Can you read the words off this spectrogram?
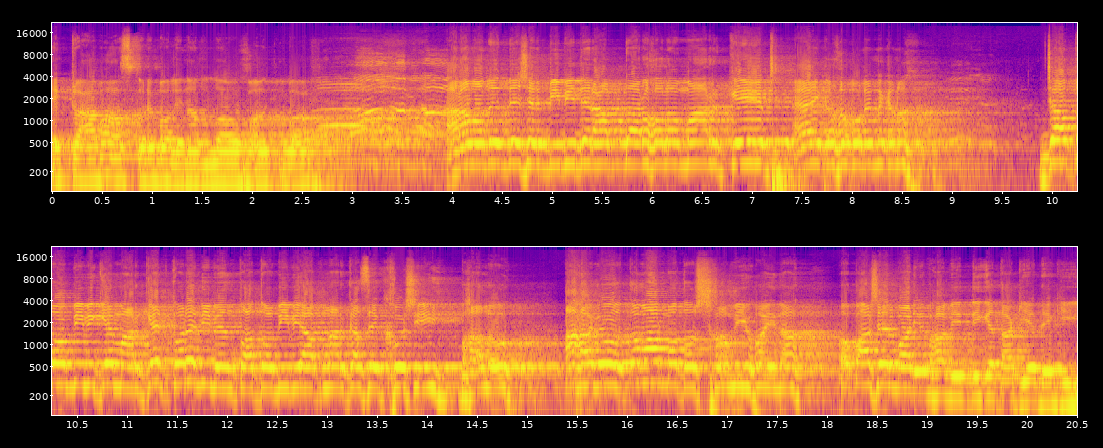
একটু আওয়াজ করে বলেন, আল্লাহ আকবার। আর আমাদের দেশের বিবিদের আবদার হলো মার্কেট। এই কথা বলেন না কেন? যত বিবিকে মার্কেট করে দিবেন, তত বিবি আপনার কাছে খুশি, ভালো। আহাগো তোমার মতো স্বামী হয় না। ও পাশের বাড়ির ভাবির দিকে তাকিয়ে দেখি,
